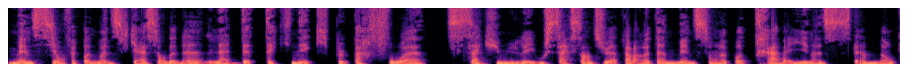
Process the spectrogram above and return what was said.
même si on fait pas de modification dedans, la dette technique peut parfois s'accumuler ou s'accentuer à travers le temps, même si on n'a pas travaillé dans le système. Donc,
